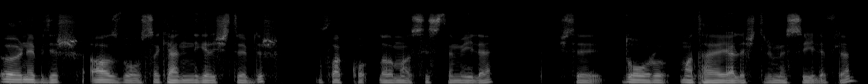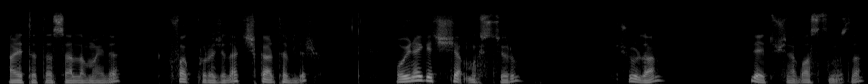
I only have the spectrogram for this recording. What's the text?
öğrenebilir. Az da olsa kendini geliştirebilir. Ufak kodlama sistemiyle işte doğru materyal yerleştirmesiyle falan harita tasarlamayla ufak projeler çıkartabilir. Oyuna geçiş yapmak istiyorum. Şuradan play tuşuna bastığımızda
